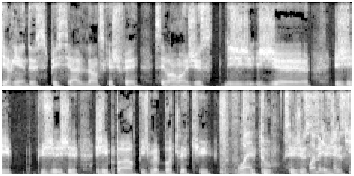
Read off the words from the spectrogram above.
il y a rien de spécial dans ce que je fais, c'est vraiment juste je j'ai j'ai peur puis je me botte le cul. Ouais. C'est tout. C'est juste Ouais, c'est juste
